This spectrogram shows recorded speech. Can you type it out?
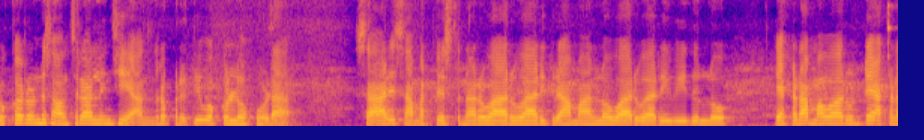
ఒక రెండు సంవత్సరాల నుంచి అందరూ ప్రతి ఒక్కళ్ళు కూడా సారి సమర్పిస్తున్నారు. వారు వారి గ్రామాల్లో వారు వారి వీధుల్లో ఎక్కడ అమ్మవారు ఉంటే అక్కడ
